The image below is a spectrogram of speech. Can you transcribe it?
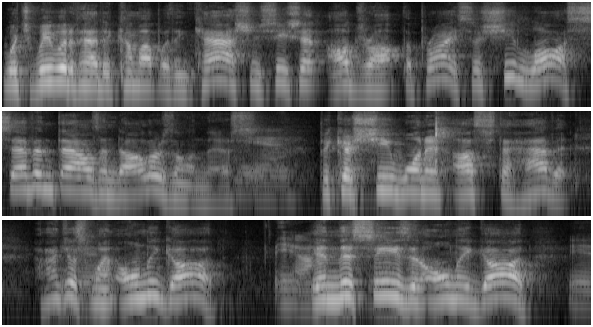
which we would have had to come up with in cash. And she said, I'll drop the price. So she lost $7,000 on this Yeah. because she wanted us to have it. And I just went, only God. Yeah. In this season, only God. Yeah.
